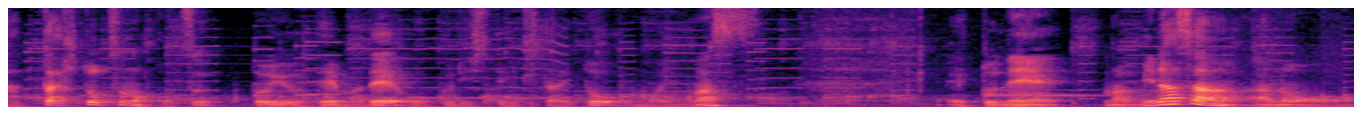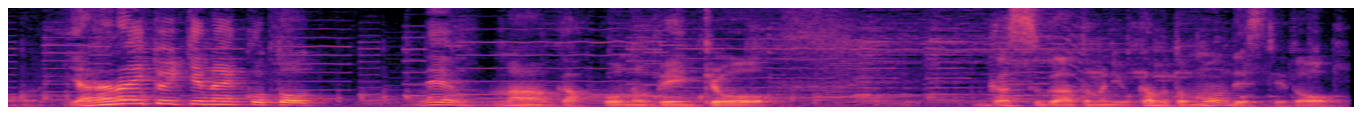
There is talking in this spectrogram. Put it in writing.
たった一つのコツというテーマでお送りしていきたいと思います。えっとね、まあ、皆さん、あの、やらないといけないこと、ね、まあ、学校の勉強がすぐ頭に浮かぶと思うんですけど、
